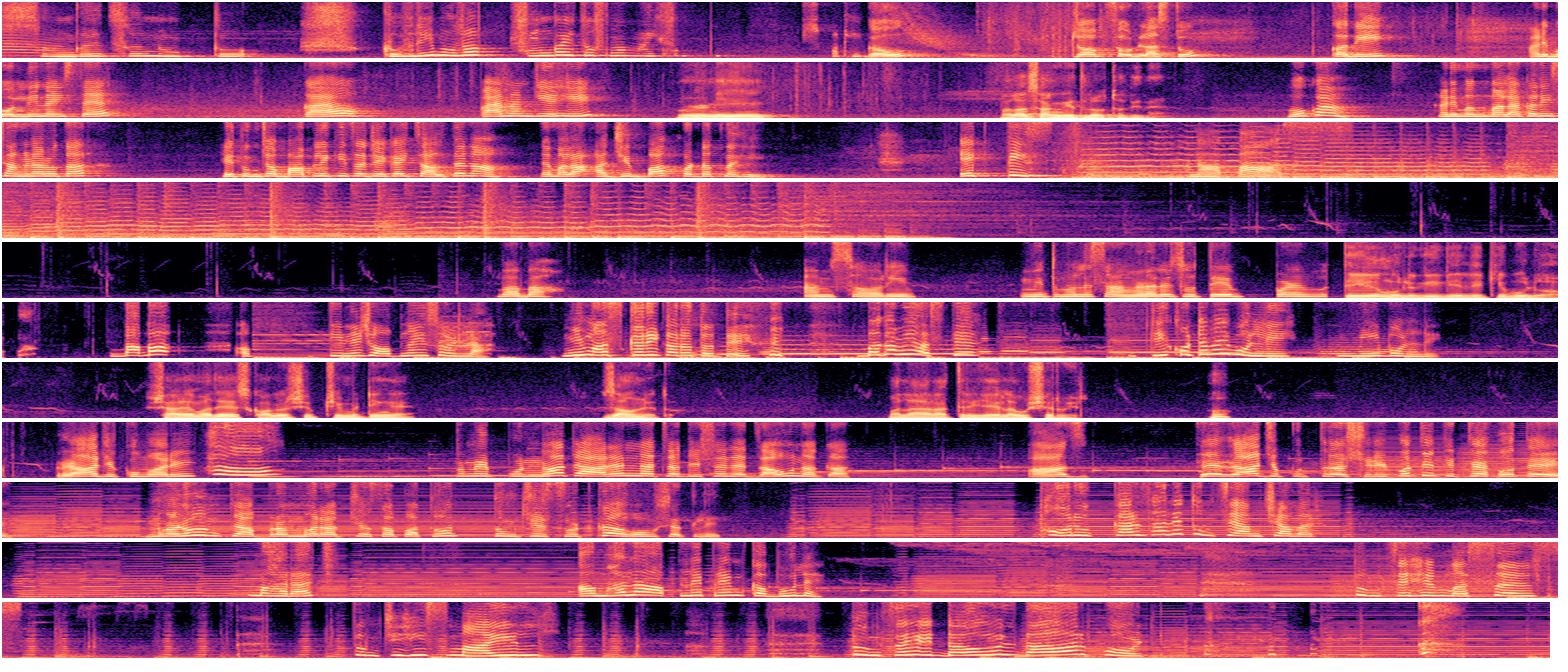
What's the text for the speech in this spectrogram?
सांगायचं नव्हतं. गौरी मला सांगायचंच ना नाही सांग. गौ जॉब सोडलास तू? कधी? आणि बोलली नाहीस ते? काय हो? काय म्हणतीये ही? आणि मला सांगितलं होतं तिने. हो का? आणि मग मला कधी सांगणार होता? हे तुमच्या बापलेकीचं जे काही चालतंय ना ते मला अजिबात पटत नाही. एकतीस. नापास. बाबा आय एम सॉरी मी तुम्हाला सांगणारच होते पण ती मुलगी गेली की बोलू आपण. बाबा अ, तिने जॉब नाही सोडला. मी मस्करी करत होते. बघा मी हसते. ती खोटं नाही बोलली. मी बोलले. शाळेमध्ये स्कॉलरशिपची मीटिंग आहे. जाऊन येतो. मला रात्री यायला उशीर होईल. राजकुमारी? तुम्ही पुन्हा त्या अरण्याच्या दिशेने जाऊ नका. आज हे राजपुत्र श्रीपती तिथे होते. म्हणून त्या ब्रह्मराक्षसापासून तुमची सुटका होऊ शकली. थोर उपकार झाले तुमचे आमच्यावर. महाराज आम्हाला आपले प्रेम कबूल आहे. तुमचे हे मसल्स तुमची ही स्माईल तुमचं हे डौलदार पोट.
